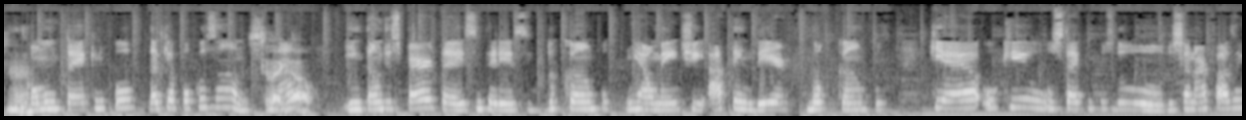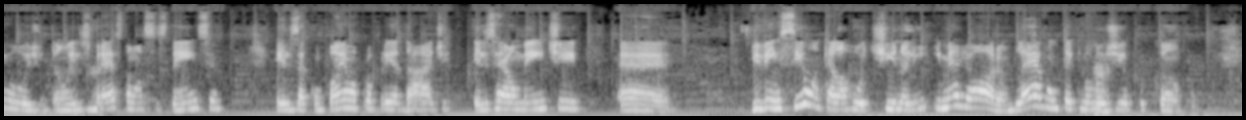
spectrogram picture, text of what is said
uhum. como um técnico daqui a poucos anos. Que legal. Né? Então desperta esse interesse do campo em realmente atender no campo, que é o que os técnicos do, do Senar fazem hoje. Então eles uhum. prestam assistência, eles acompanham a propriedade, eles realmente é, vivenciam aquela rotina ali e melhoram, levam tecnologia uhum. para o campo.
